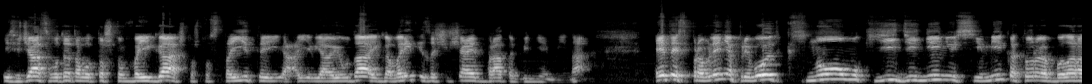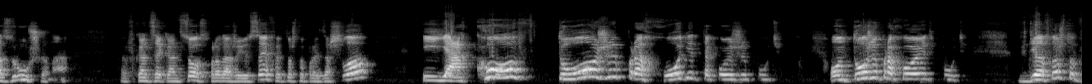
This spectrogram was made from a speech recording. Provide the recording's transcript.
И сейчас вот это вот то, что Вайга, что, что стоит и, Иуда и говорит и защищает брата Беньямина, это исправление приводит к новому, к единению семьи, которая была разрушена в конце концов с продажей Юсефа, то, что произошло. И Яков тоже проходит такой же путь. Он тоже проходит путь. Дело в том, что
